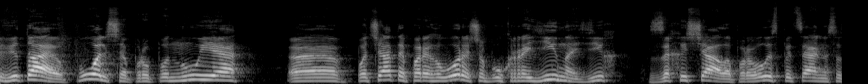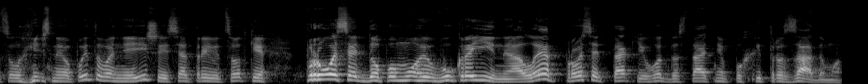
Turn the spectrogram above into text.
Вітаю! Польща пропонує е, почати переговори, щоб Україна їх захищала. Провели спеціальне соціологічне опитування, і 63% просять допомоги в Україні, але просять так його достатньо похитрозадимо.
